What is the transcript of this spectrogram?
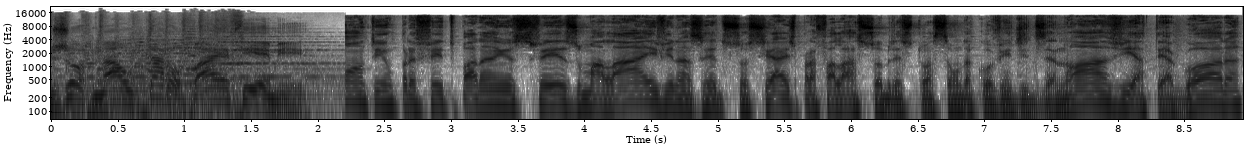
Jornal Tarobá FM. Ontem o prefeito Paranhos fez uma live nas redes sociais para falar sobre a situação da Covid-19 até agora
